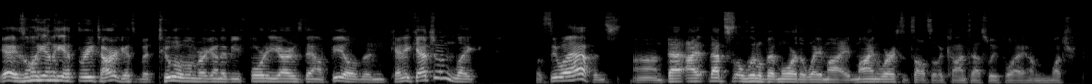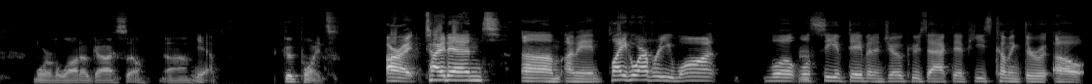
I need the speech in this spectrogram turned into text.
yeah, he's only gonna get three targets, but two of them are gonna be 40 yards downfield. And can he catch them? Like let's see what happens. Um, that I that's a little bit more the way my mind works. It's also the contest we play. I'm much more of a lotto guy. So um, yeah, good points. All right, tight ends. Um, I mean, play whoever you want. We'll we'll see if David Njoku's active. He's coming through. Oh,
